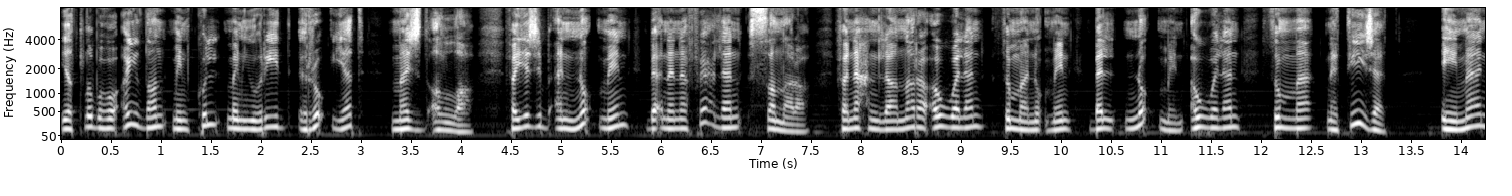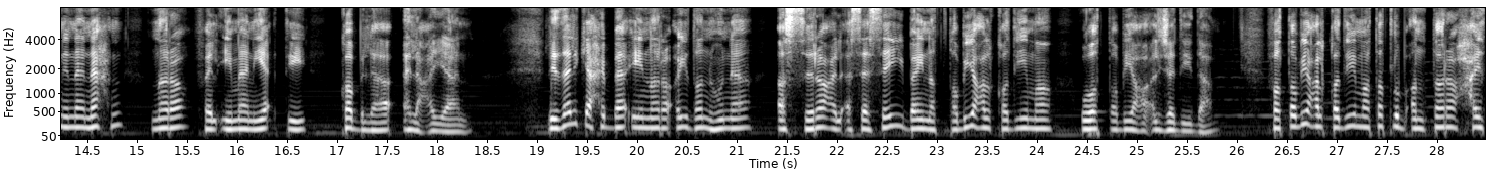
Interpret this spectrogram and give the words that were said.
يطلبه أيضا من كل من يريد رؤية مجد الله. فيجب أن نؤمن بأننا فعلا سنرى. فنحن لا نرى اولا ثم نؤمن بل نؤمن اولا ثم نتيجة إيماننا نحن نرى فالإيمان يأتي قبل العيان. لذلك أحبائي نرى أيضا هنا الصراع الأساسي بين الطبيعة القديمة والطبيعة الجديدة. فالطبيعة القديمة تطلب أن ترى حيث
